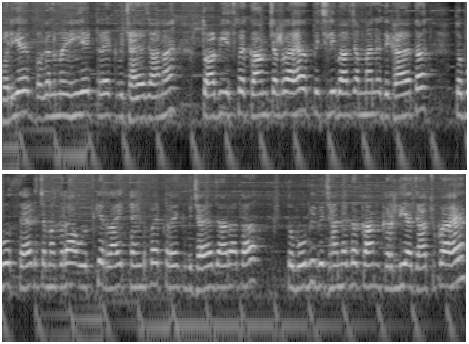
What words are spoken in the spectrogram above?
और ये बगल में ही ये ट्रैक बिछाया जाना है। तो अभी इस पर काम चल रहा है। पिछली बार जब मैंने दिखाया था तो वो साइड चमक रहा, उसके राइट हैंड पर ट्रैक बिछाया जा रहा था। तो वो भी बिछाने का काम कर लिया जा चुका है।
